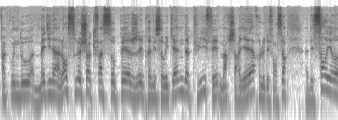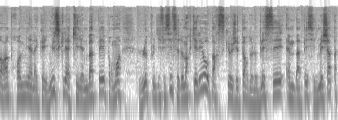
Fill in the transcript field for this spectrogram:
Facundo Medina lance le choc face au PSG prévu ce week-end, puis fait marche arrière. Le défenseur des 100 et or a promis un accueil musclé à Kylian Mbappé. Pour moi, le plus difficile, c'est de marquer Léo parce que j'ai peur de le blesser. Mbappé, s'il m'échappe,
